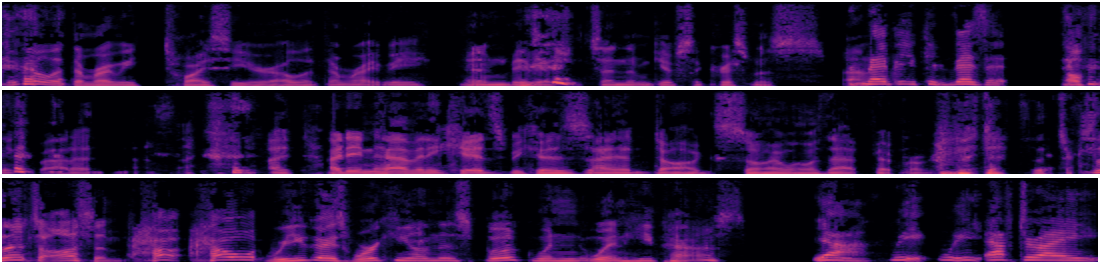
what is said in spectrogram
Maybe I'll let them write me twice a year. I'll let them write me and maybe I should send them gifts at Christmas. Maybe you could visit. I'll think about it. I, I didn't have any kids because I had dogs, so I went with that pet program. that's so that's awesome. How how were you guys working on this book when when he passed? Yeah, we, we, after I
